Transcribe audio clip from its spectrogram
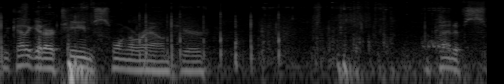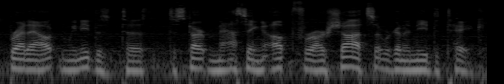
we got to get our team swung around here. We're kind of spread out, and we need to, to to start massing up for our shots that we're going to need to take.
